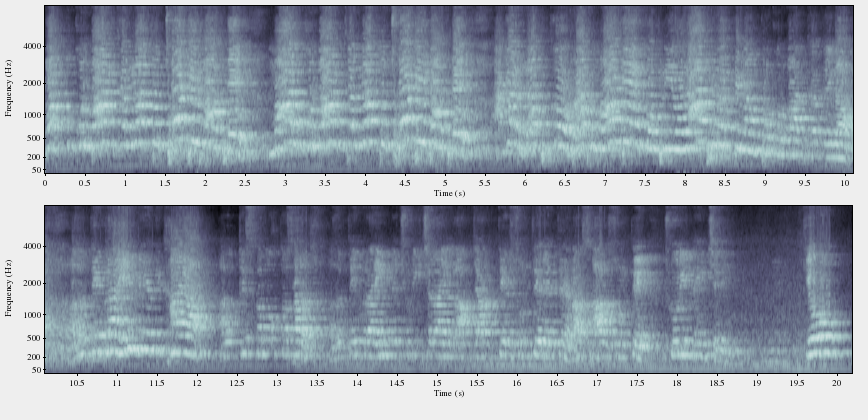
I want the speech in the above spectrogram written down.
وقت قربان کرنا تو چھوٹی بات ہے، مال قربان کرنا تو چھوٹی بات ہے۔ اگر رب کو رب مانگے تو اپنی اولاد بھی رب کے نام پر قربان کر دے گا۔ حضرت ابراہیم نے دکھایا، القصہ مختصر۔ حضرت ابراہیم نے چھری چلائی، آپ جانتے ہیں سنتے رہتے ہیں ہر سال سنتے، چھری نہیں چلی۔ کیوں؟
